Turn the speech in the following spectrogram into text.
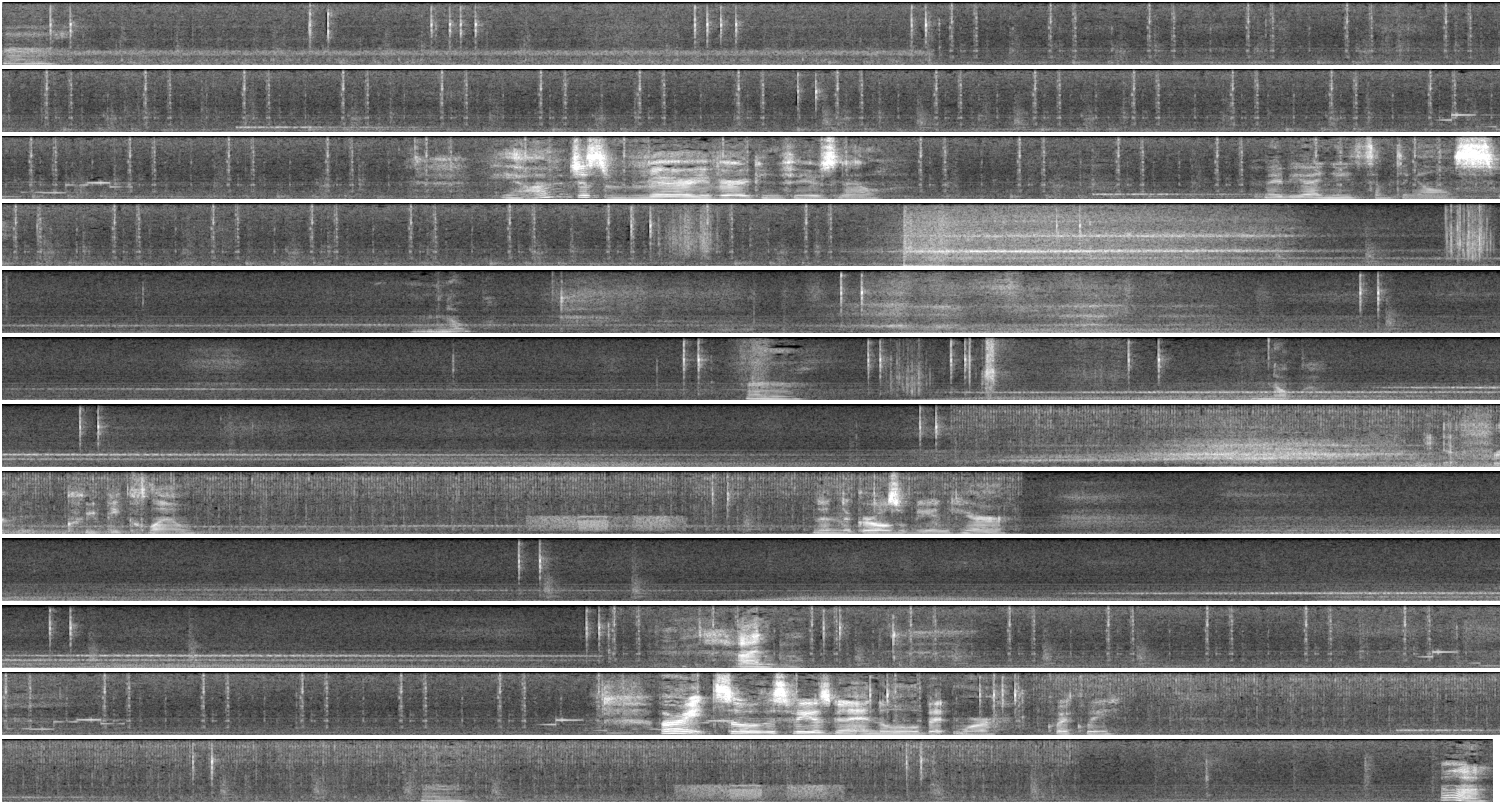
Hmm. Yeah, I'm just very, very confused now. Maybe I need something else. Nope. Hmm. Nope. Yeah, freaking creepy clown. And then the girls will be in here. Alright, so this video is going to end a little bit more quickly. Hmm. Huh.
